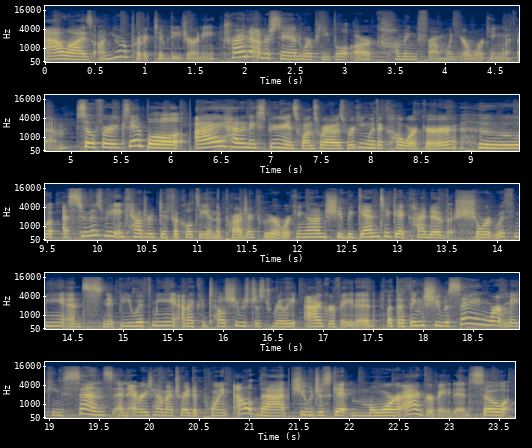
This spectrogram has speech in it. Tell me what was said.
allies on your productivity journey. Try to understand where people are coming from when you're working with them. So, for example, I had an experience once where I was working with a coworker who, as soon as we encountered difficulty in the project we were working on, she began to get kind of short with me and snippy with me, and I could tell she was just really aggravated. But the things she was saying weren't making sense, and every time I tried to point out that, she would just get more aggravated. So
